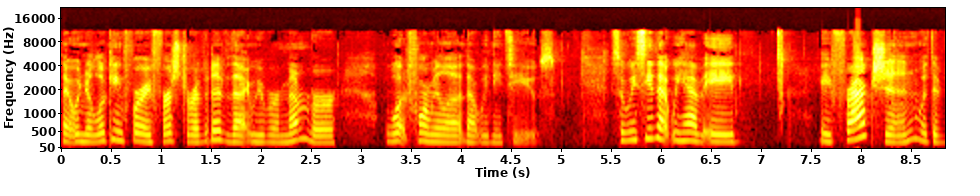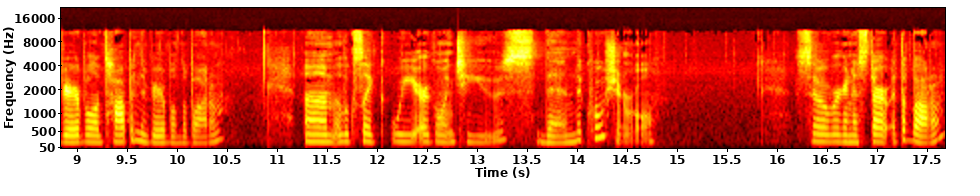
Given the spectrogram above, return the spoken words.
that when you're looking for a first derivative that we remember what formula that we need to use. So we see that we have a a fraction with the variable on top and the variable on the bottom. Um, it looks like we are going to use then the quotient rule. So we're going to start at the bottom.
